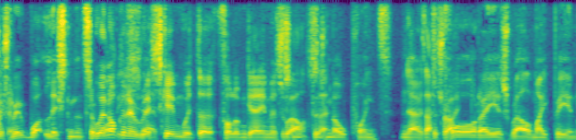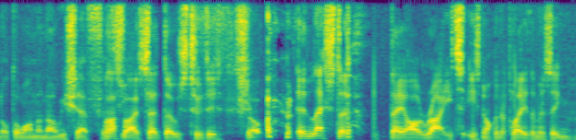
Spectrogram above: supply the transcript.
Just with what listening to we're not going to risk him with the Fulham game as There's, well. there's so- no point. No, that's right. Doucouré as well might be another one. I know he said. Well, that's why I said those two. Did, So unless the, they are right, he's not going to play them, is he? Mm.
